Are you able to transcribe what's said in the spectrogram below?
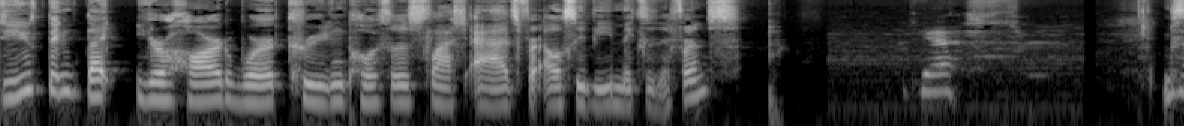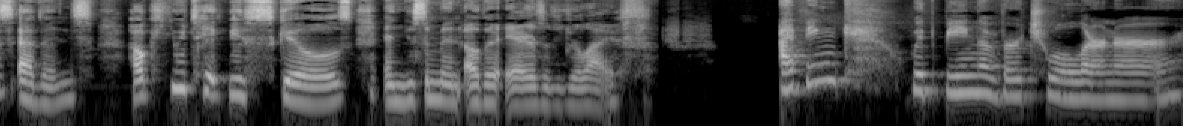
do you think that your hard work creating posters slash ads for LCV makes a difference? Yes. Mrs. Evans, how can you take these skills and use them in other areas of your life? I think with being a virtual learner,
